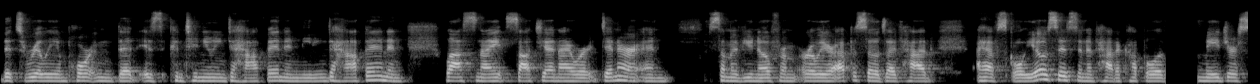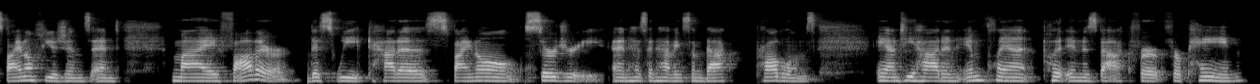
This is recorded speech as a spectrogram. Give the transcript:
that's really important that is continuing to happen and needing to happen. And last night, Satya and I were at dinner and some of you know from earlier episodes i've had i have scoliosis and i've had a couple of major spinal fusions and my father this week had a spinal surgery and has been having some back problems. And he had an implant put in his back for for pain.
